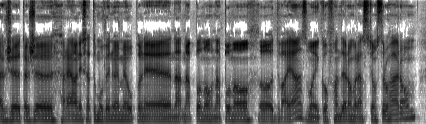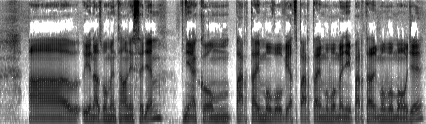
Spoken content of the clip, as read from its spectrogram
takže, takže reálne sa tomu venujeme úplne na, naplno, naplno uh, dvaja s mojim kofanderom Rastom Struhárom a je nás momentálne 7 v nejakom part-timeovo, viac part-timeovo, menej part-timeovo móde.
